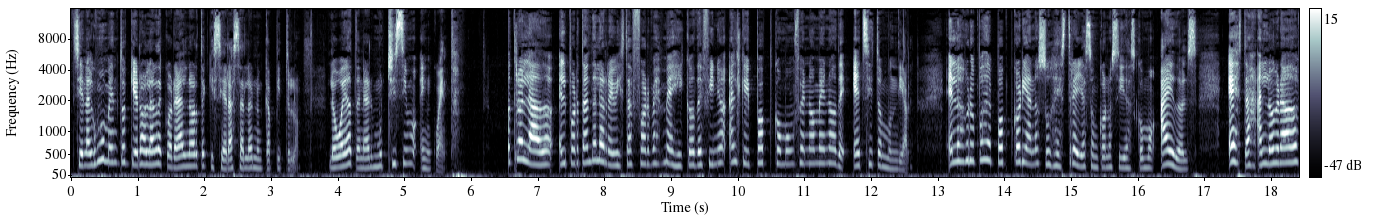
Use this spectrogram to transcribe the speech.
si en algún momento quiero hablar de Corea del Norte quisiera hacerlo en un capítulo. Lo voy a tener muchísimo en cuenta. Otro lado, el portal de la revista Forbes México definió al K-pop como un fenómeno de éxito mundial. En los grupos de pop coreanos sus estrellas son conocidas como idols. Estas han logrado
